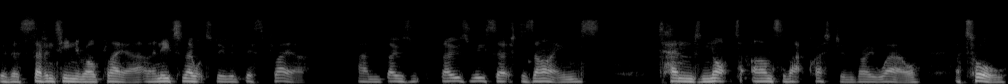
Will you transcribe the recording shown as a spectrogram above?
with a 17 year old player and I need to know what to do with this player. and those those research designs tend not to answer that question very well at all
